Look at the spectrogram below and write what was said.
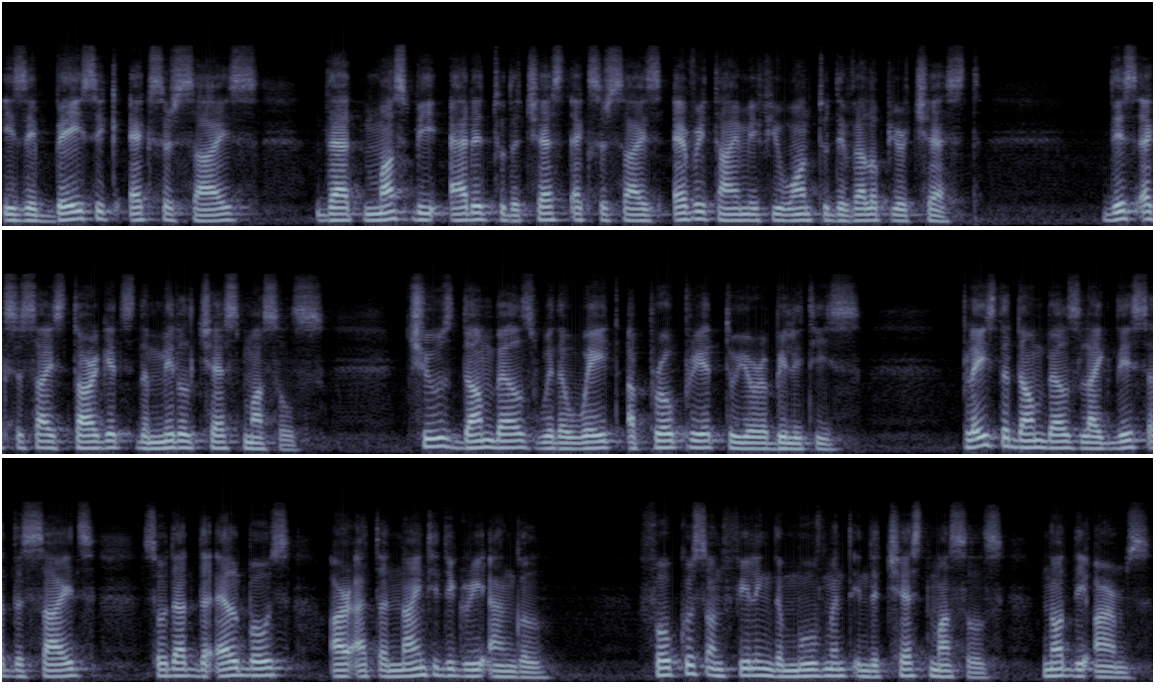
is a basic exercise that must be added to the chest exercise every time if you want to develop your chest. This exercise targets the middle chest muscles. Choose dumbbells with a weight appropriate to your abilities. Place the dumbbells like this at the sides so that the elbows are at a 90 degree angle. Focus on feeling the movement in the chest muscles, not the arms.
